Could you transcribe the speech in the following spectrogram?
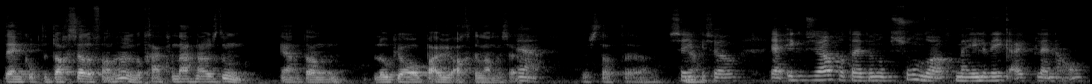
denken op de dag zelf van, huh, wat ga ik vandaag nou eens doen? Ja, dan loop je al een paar uur achter, laat maar zeggen. Ja. Dus dat, eh, Zeker ja. zo. Ja, ik doe zelf altijd dan op zondag mijn hele week uitplannen al.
